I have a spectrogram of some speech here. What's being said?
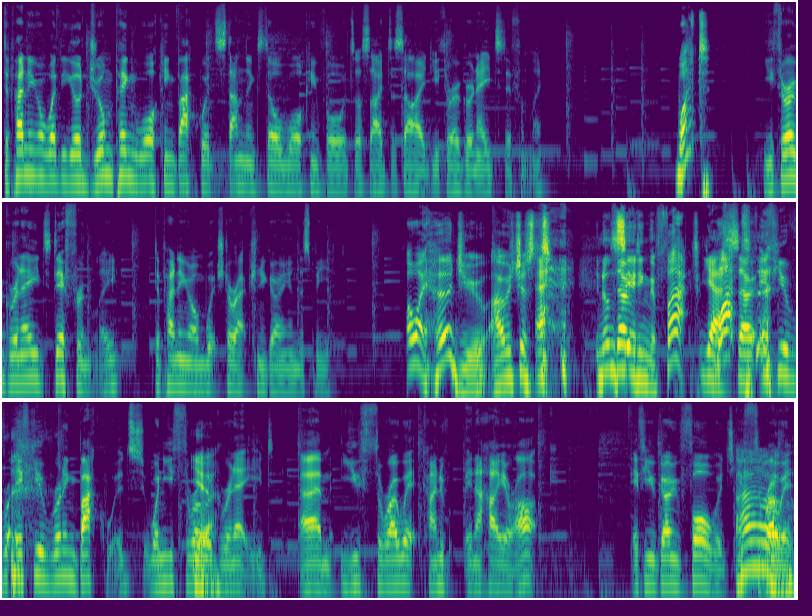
Depending on whether you're jumping, walking backwards, standing still, walking forwards, or side to side, you throw grenades differently. What? You throw grenades differently depending on which direction you're going in the speed. Oh, I heard you. I was just enunciating the fact. Yeah. What? So if you if you're running backwards when you throw Yeah. a grenade, um, you throw it kind of in a higher arc. If you're going forwards, you throw Oh. it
